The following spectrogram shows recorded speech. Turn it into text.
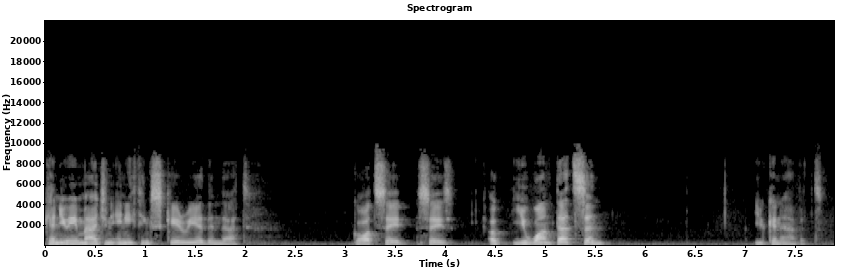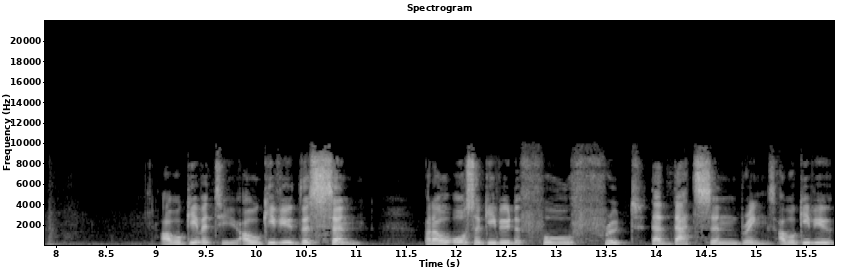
Can you imagine anything scarier than that? God said, says, oh, You want that sin? You can have it. I will give it to you. I will give you this sin, but I will also give you the full fruit that that sin brings. I will give you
